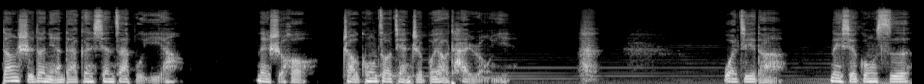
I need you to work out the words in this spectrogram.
当时的年代跟现在不一样，那时候找工作简直不要太容易。我记得那些公司。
